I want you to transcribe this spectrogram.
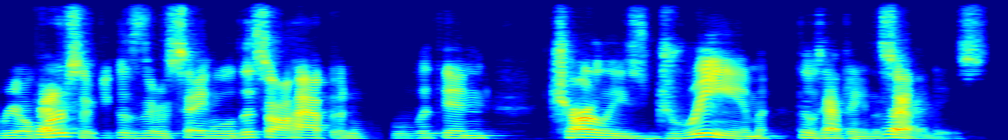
real Right. person because they're saying well this all happened within charlie's dream that was happening in the Right. 70s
